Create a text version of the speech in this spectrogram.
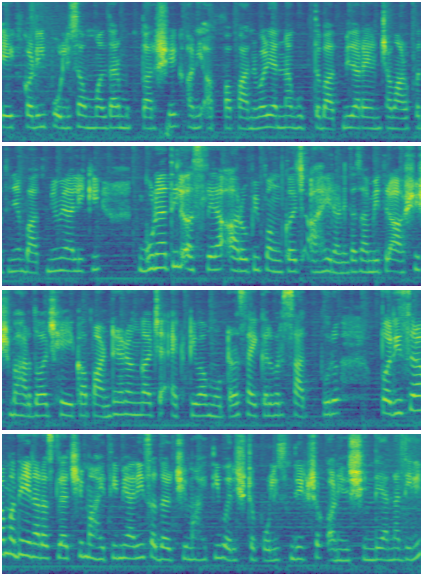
एक कडील पोलीस अंमलदार मुक्तार शेख आणि आप्पा पानवळ यांना गुप्त बातमीदार यांच्या मार्फतीने बातमी मिळाली की गुन्ह्यातील असलेला आरोपी पंकज आहेर आणि त्याचा मित्र आशिष भारद्वाज हे एका पांढऱ्या रंगाच्या ॲक्टिवा मोटरसायकलवर सातपूर परिसरामध्ये येणार असल्याची माहिती मिळाली. सदरची माहिती वरिष्ठ पोलीस निरीक्षक अनिल शिंदे यांना दिली.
